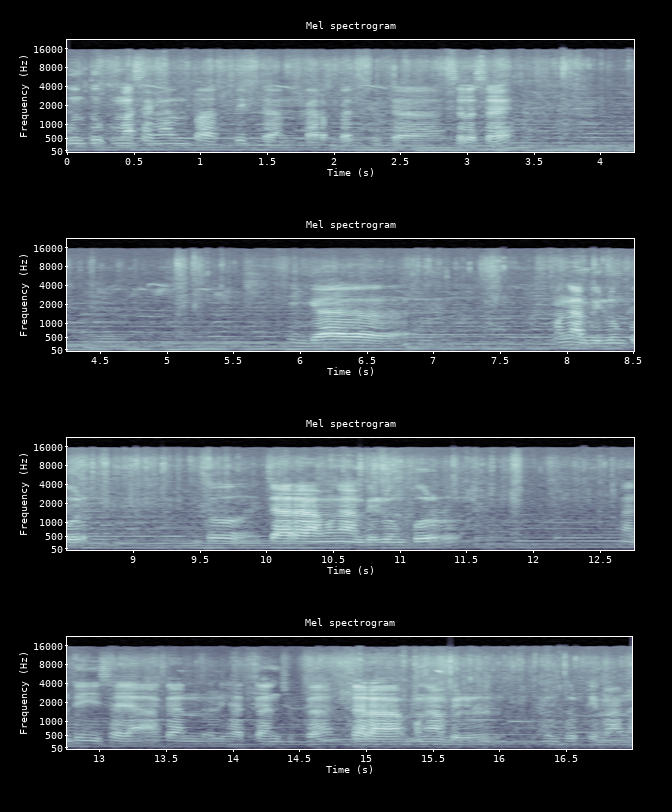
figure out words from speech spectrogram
Untuk pemasangan plastik dan karpet sudah selesai. Tinggal mengambil lumpur untuk cara mengambil lumpur. Nanti saya akan lihatkan juga cara mengambil lumpur di mana.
